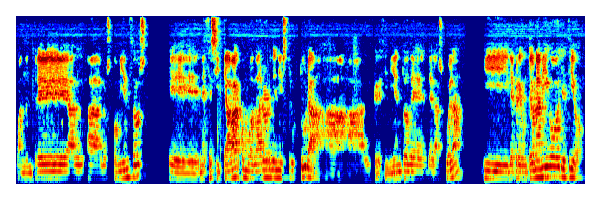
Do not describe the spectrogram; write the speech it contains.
cuando entré a los comienzos, eh, necesitaba como dar orden y estructura al crecimiento de, la escuela y le pregunté a un amigo, oye tío,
